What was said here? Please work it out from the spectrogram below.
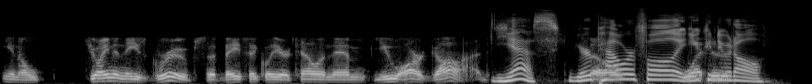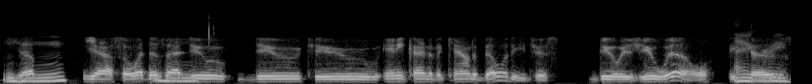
you know joining these groups that basically are telling them you are God. Yes, you're So, powerful and you can do it all. Yep. Mhm. Yeah. So what does that Mm-hmm. do do to any kind of accountability? Just do as you will because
